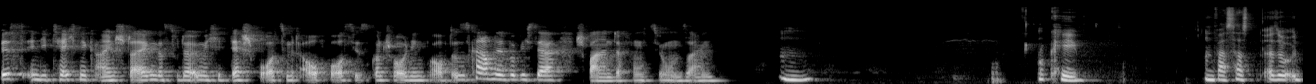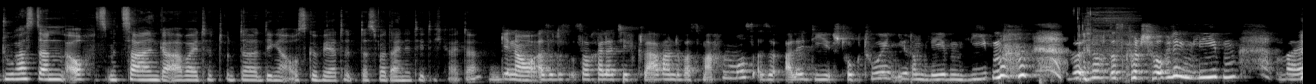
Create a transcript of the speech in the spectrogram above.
bis in die Technik einsteigen, dass du da irgendwelche Dashboards mit aufbaust, die das Controlling braucht. Also es kann auch eine wirklich sehr spannende Funktion sein. Mhm. Okay. Und was hast, also du hast dann auch mit Zahlen gearbeitet und da Dinge ausgewertet. Das war deine Tätigkeit dann? Genau, also das ist auch relativ klar, wann du was machen musst. Also alle, die Struktur in ihrem Leben lieben, würden auch das Controlling lieben, weil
